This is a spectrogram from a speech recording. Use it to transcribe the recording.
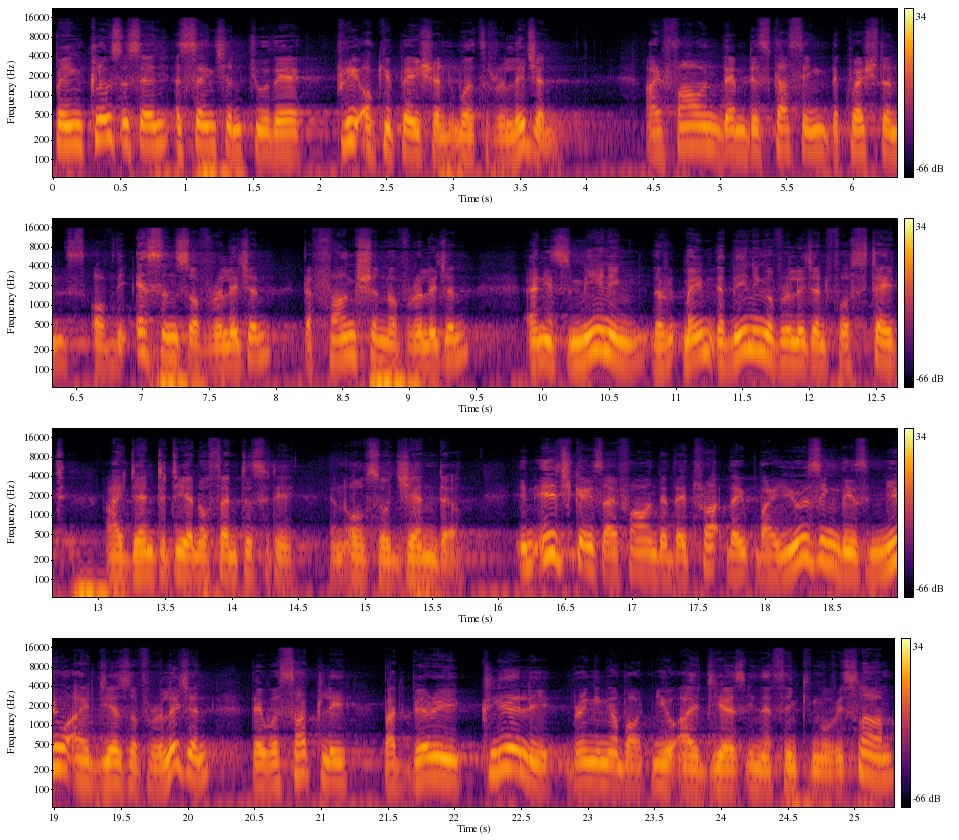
paying close attention to their preoccupation with religion. I found them discussing the questions of the essence of religion, the function of religion, and its meaning, the, the meaning of religion for state identity and authenticity, and also gender. In each case, I found that they, try, they, by using these new ideas of religion, they were subtly but very clearly bringing about new ideas in the thinking of Islam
